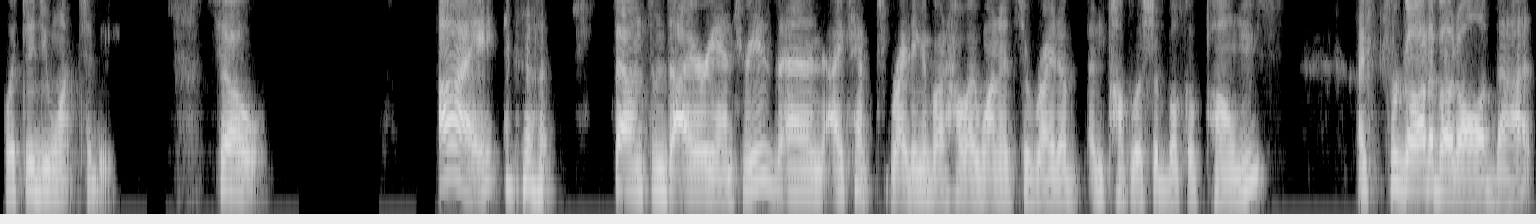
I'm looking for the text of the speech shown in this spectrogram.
What did you want to be? So I found some diary entries and I kept writing about how I wanted to write a, and publish a book of poems. I forgot about all of that.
